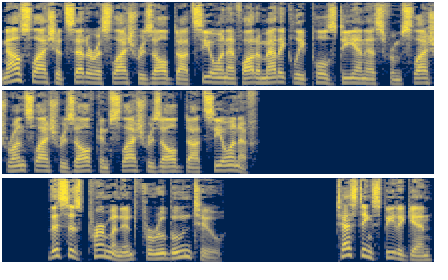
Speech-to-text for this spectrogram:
Now slash etc slash resolv.conf automatically pulls DNS from slash run slash resolvconf slash resolv.conf. This is permanent for Ubuntu. Testing speed again,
